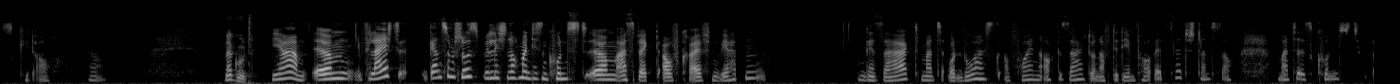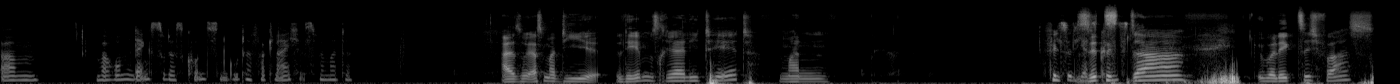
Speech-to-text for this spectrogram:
es geht auch, ja. Na gut. Ja, ähm, vielleicht ganz zum Schluss will ich nochmal diesen Kunstaspekt ähm, aufgreifen. Wir hatten gesagt, Mathe, und du hast vorhin auch gesagt, und auf der DMV-Webseite stand es auch, Mathe ist Kunst. Ähm, warum denkst du, dass Kunst ein guter Vergleich ist für Mathe? Also erstmal die Lebensrealität. Man Fühlst du dich sitzt Künstler? da, überlegt sich was,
